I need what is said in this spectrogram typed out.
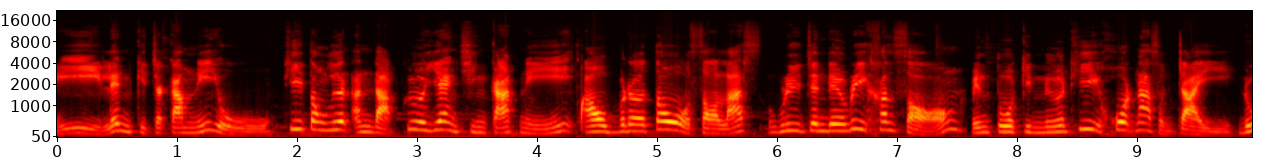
นี่เล่นกิจกรรมนี้อยู่ ที่ต้องเลื่อนอันดับเพื่อแย่งชิงการ์ดนี้เอาเบรโตซอลัสรีเจนเดอรี่ขั้น 2 เป็นตัวกินเนื้อที่โคตรน่าสนใจ ดู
